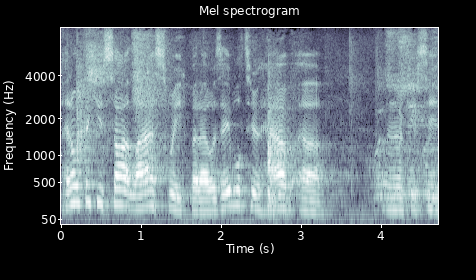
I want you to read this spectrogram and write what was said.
I don't think you saw it last week, but I was able to have, uh, I don't know if you see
